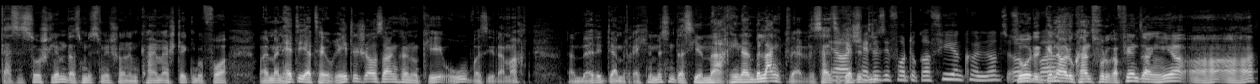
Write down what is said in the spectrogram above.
das ist so schlimm, das müssen wir schon im Keim ersticken, bevor, weil man hätte ja theoretisch auch sagen können, okay, oh, was ihr da macht, dann werdet ihr damit rechnen müssen, dass ihr im Nachhinein belangt werdet. Das heißt, ja, ich ich hätte, hätte die, sie fotografieren können, sonst so, irgendwas. genau, du kannst fotografieren, sagen hier, aha, aha.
